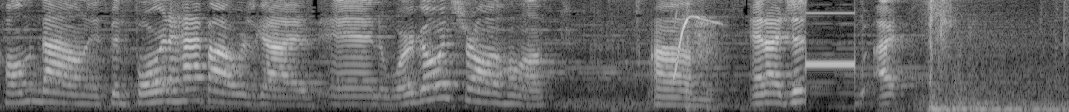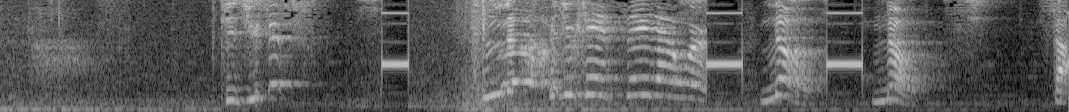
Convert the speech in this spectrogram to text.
calming down. It's been four and a half hours, guys, and we're going strong. Hold on. Um, and I just, I, did you just, no, you can't say that word. No, no, stop.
